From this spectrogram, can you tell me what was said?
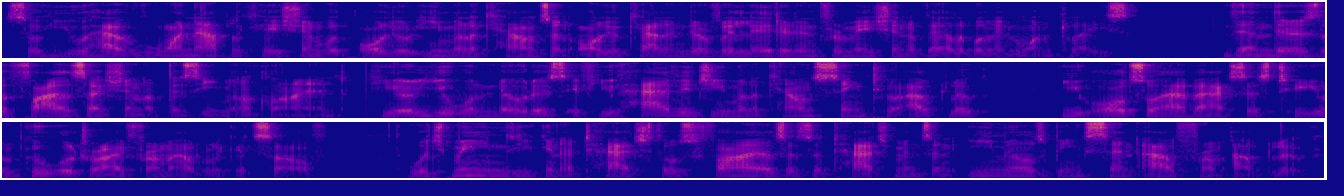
So you have one application with all your email accounts and all your calendar related information available in one place. Then there's the file section of this email client. Here you will notice if you have a Gmail account synced to Outlook, you also have access to your Google Drive from Outlook itself, which means you can attach those files as attachments and emails being sent out from Outlook.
